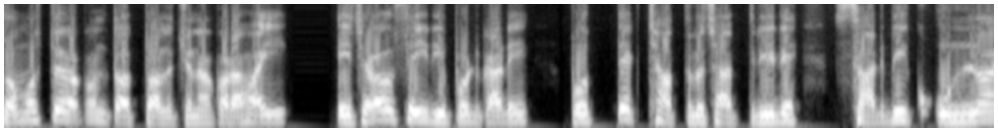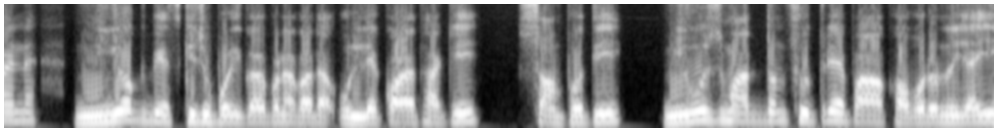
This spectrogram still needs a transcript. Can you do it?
সমস্ত রকম তথ্য আলোচনা করা হয়। এছাড়াও সেই রিপোর্ট কার্ডে প্রত্যেক ছাত্রছাত্রীর সার্বিক উন্নয়ন নিয়োগ বেশ কিছু পরিকল্পনার কথা উল্লেখ করা থাকে। সম্প্রতি নিউজ মাধ্যম সূত্রে পাওয়া খবর অনুযায়ী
